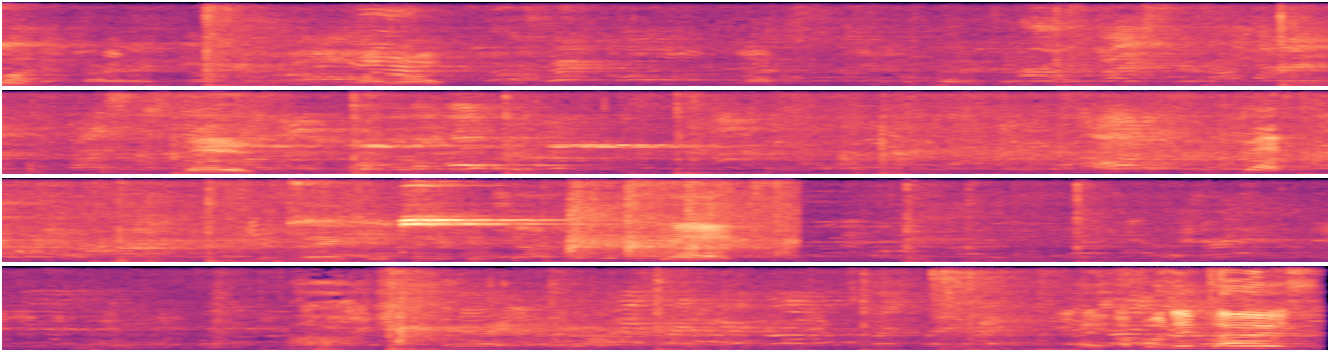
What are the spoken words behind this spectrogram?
Come on, Lloyd. Move. Drop. Good. Hey, up on them toes.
